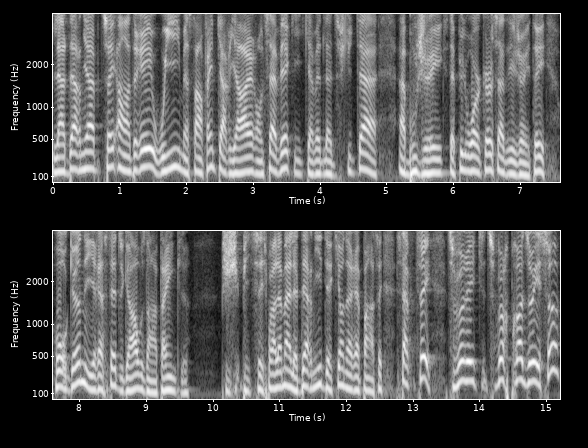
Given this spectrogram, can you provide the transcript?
La dernière, tu sais, André, oui, mais c'était en fin de carrière. On le savait qu'il, qu'il avait de la difficulté à, à bouger, que c'était plus le worker, ça a déjà été. Hogan, il restait du gaz dans le tank, là. Puis, c'est probablement le dernier de qui on aurait pensé. Tu sais, tu veux, ré- tu veux reproduire ça,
